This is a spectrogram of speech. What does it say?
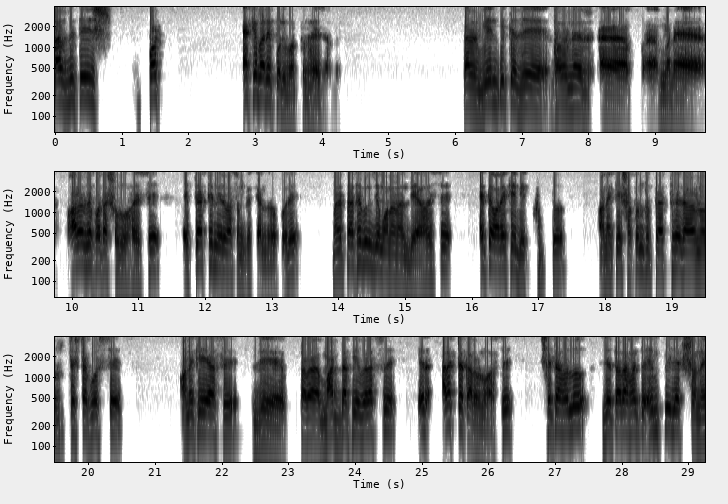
রাজনীতির পট একেবারে পরিবর্তন হয়ে যাবে। কারণ বিএনপিতে যে ধরনের মানে অরাজকতা শুরু হয়েছে, এই প্রার্থী নির্বাচনকে কেন্দ্র করে। মানে প্রাথমিক যে মনোনয়ন দেওয়া হয়েছে, এতে অনেকেই বিক্ষুব্ধ অনেকেই স্বতন্ত্র প্রার্থী হয়ে দাঁড়ানোর চেষ্টা করছে। অনেকেই আছে যে তারা মাঠ দাপিয়ে বেড়াচ্ছে। এর আরেকটা কারণও আছে, সেটা হলো যে তারা হয়তো এমপি ইলেকশনে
